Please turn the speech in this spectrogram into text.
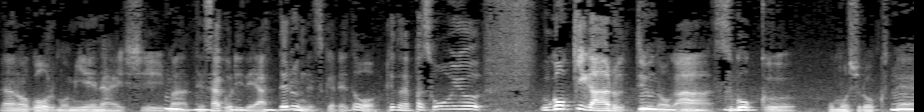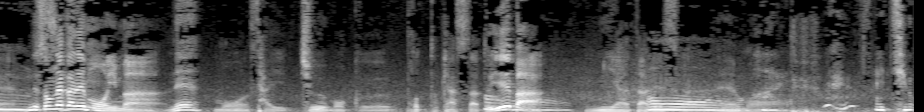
あのゴールも見えないし、まあ手探りでやってるんですけれど、けどやっぱりそういう動きがあるっていうのがすごく面白くて、で、その中でも今ね、もう最注目、ポッドキャスターといえば、宮田ですからね、もう。はい、最注目。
